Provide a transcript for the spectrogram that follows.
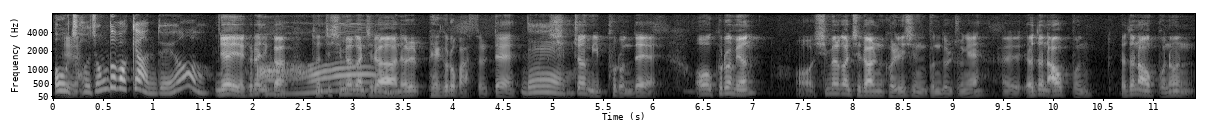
어, 예. 저 정도밖에 안 돼요. 예, 예. 그러니까 아. 전체 심혈관 질환을 100으로 봤을 때 네. 10.2%인데 어 그러면 어, 심혈관 질환 걸리신 분들 중에 89분, 89분은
